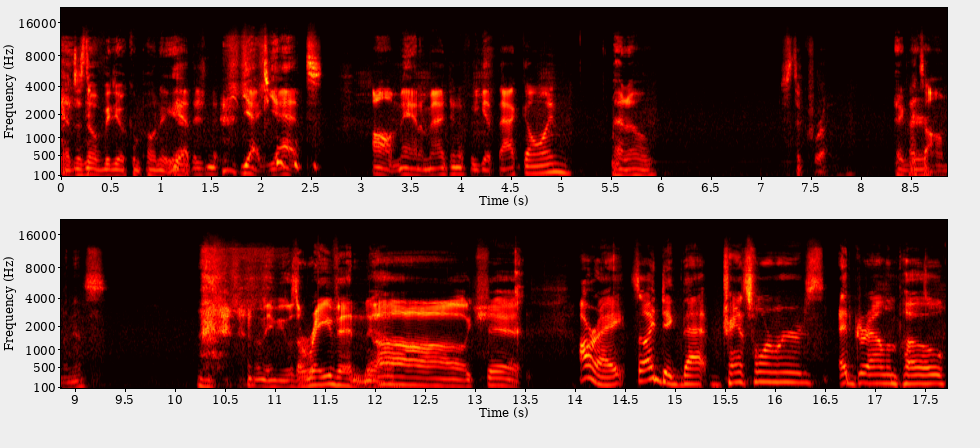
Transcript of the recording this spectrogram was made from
Yeah, there's no video component Yeah, yet. there's no, yeah, yet. oh man, imagine if we get that going. I know. Just a crow. Edgar. That's ominous. Maybe it was a raven. Yeah. Oh shit. All right, so I dig that. Transformers, Edgar Allan Poe,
